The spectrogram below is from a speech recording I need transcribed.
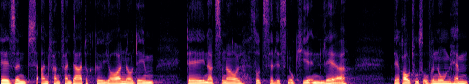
der sind Anfang von datige Jahren, nachdem die Nationalsozialisten auch hier in Leer der Rauthus overnommen haben,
